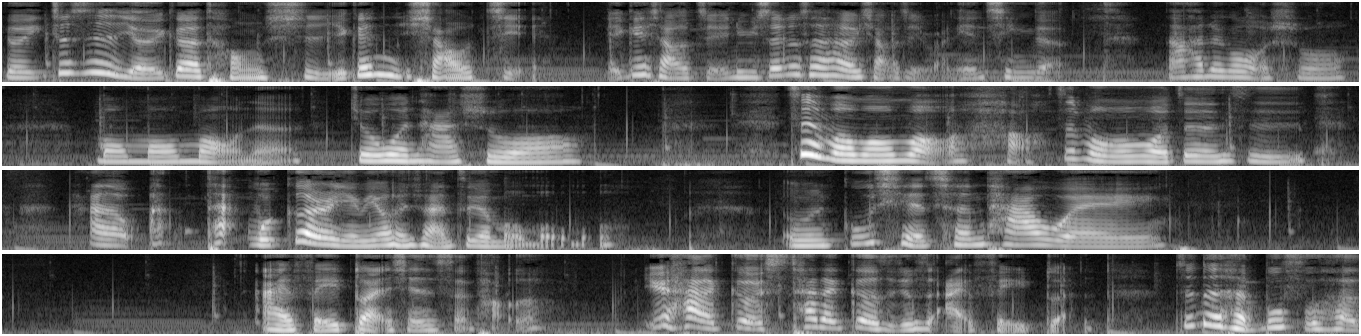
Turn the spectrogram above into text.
有，就是有一个同事，一个小姐。一个小姐，女生就称她为小姐吧，年轻的。然后她就跟我说，某某某呢，就问他说，这某某某好，这某某某真的是他的他，我个人也没有很喜欢这个某某某，我们姑且称他为矮肥短先生好了，因为他的个他的个子就是矮肥短，真的很不符合，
